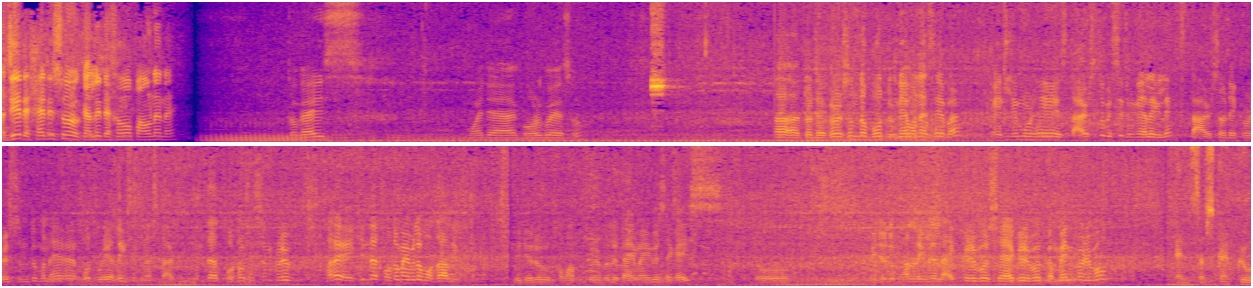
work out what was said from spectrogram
আজিয়ে দেখাই দিছোঁ আৰু কালি দেখাব পাওঁনে নাই? তো গাইজ মই এতিয়া ঘৰ গৈ আছোঁ। তো ডেক'ৰেশ্যনটো বহুত ধুনীয়া বনাইছে এইবাৰ। মেইনলি মোৰ সেই ষ্টাৰ্ছটো বেছি ধুনীয়া লাগিলে। ষ্টাৰ্ছৰ ডেক'ৰেশ্যনটো মানে বহুত বঢ়িয়া লাগিছে মানে ষ্টাৰ্ছ এইখিনি তাত ফটো ছেশ্যন কৰি মানে এইখিনি তাত ফটো মাৰিবলৈ মজা লাগিব। ভিডিঅ'টো সমাপ্ত কৰিবলৈ টাইম আহি গৈছে গাইজ তো ভিডিঅ'টো ভাল লাগিলে লাইক কৰিব শ্বেয়াৰ কৰিব কমেণ্ট কৰিব। এণ্ড ছাবস্ক্ৰাইব কৰিব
